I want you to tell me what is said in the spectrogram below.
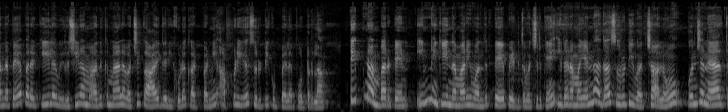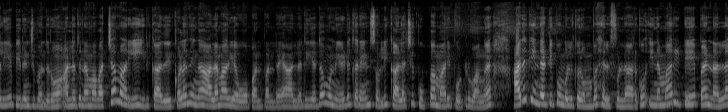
அந்த பேப்பரை கீழே விரிச்சு நம்ம அதுக்கு மேலே வச்சு காய்கறி கூட கட் பண்ணி அப்படியே சுருட்டி குப்பையில் போட்டுடலாம். டிப் நம்பர் டென் இன்னைக்கு இந்த மாதிரி வந்து டேப் எடுத்து வச்சிருக்கேன். இதை நம்ம என்னதான் சுருட்டி வச்சாலும் கொஞ்சம் நேரத்திலேயே பிரிஞ்சு வந்துடும் அல்லது நம்ம வச்ச மாதிரியே இருக்காது. குழந்தைங்க அலமாரியை ஓப்பன் பண்ணுறேன் அல்லது ஏதோ ஒன்று எடுக்கிறேன்னு சொல்லி களைச்சி குப்பை மாதிரி போட்டுருவாங்க. அதுக்கு இந்த டிப் உங்களுக்கு ரொம்ப ஹெல்ப்ஃபுல்லாக இருக்கும். இந்த மாதிரி டேப்பை நல்லா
